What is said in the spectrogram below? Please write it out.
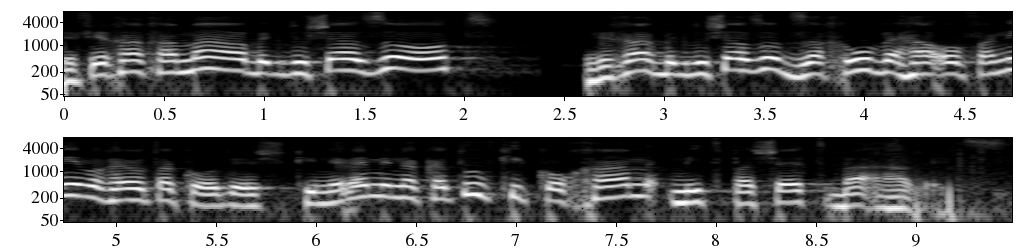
לפיכך אמר בקדושה זאת, וכך בקדושה זאת זכרו והאופנים וחיות הקודש, כי נראה מן הכתוב כי כוחם מתפשט בארץ.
